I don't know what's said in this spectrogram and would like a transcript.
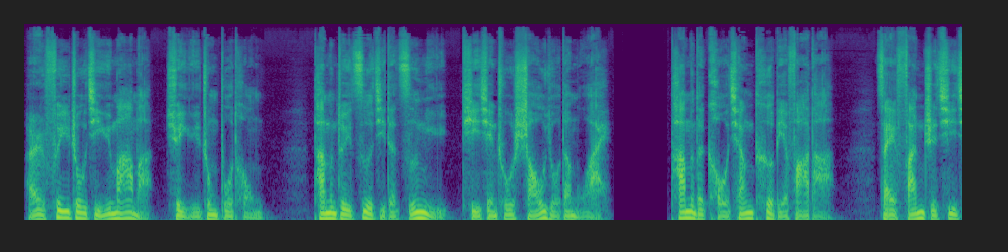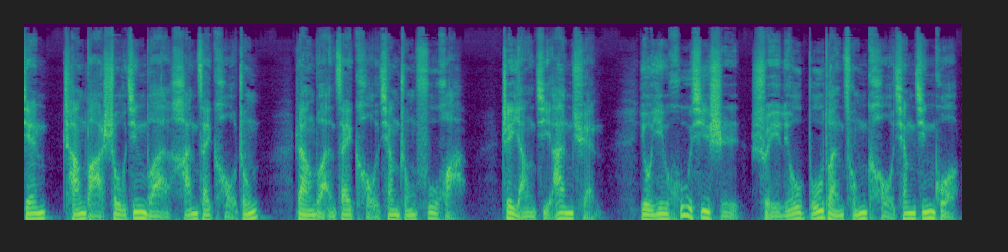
而非洲鲫鱼妈妈却与众不同。他们对自己的子女体现出少有的母爱。他们的口腔特别发达，在繁殖期间常把受精卵含在口中，让卵在口腔中孵化，这样既安全，又因呼吸时水流不断从口腔经过，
